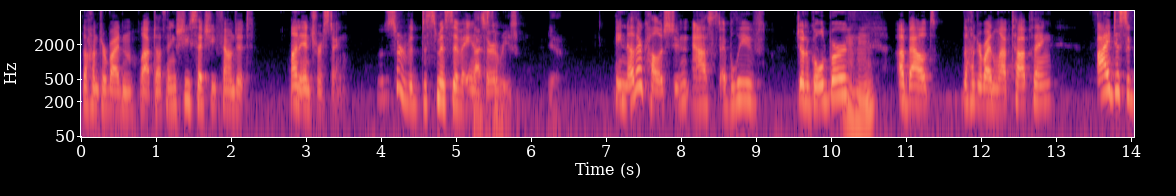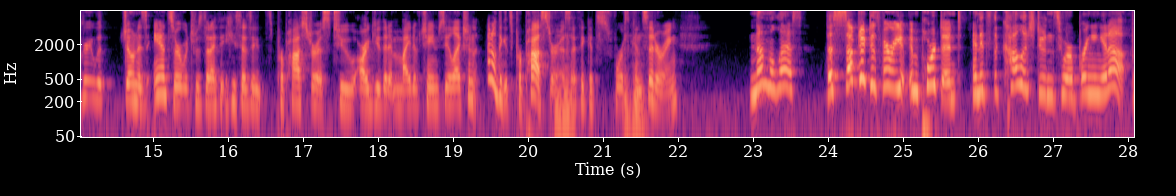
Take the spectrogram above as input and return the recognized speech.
the Hunter Biden laptop thing. She said she found it uninteresting. It was sort of a dismissive answer. That's the reason. Another college student asked, I believe, Jonah Goldberg Mm-hmm. about the Hunter Biden laptop thing. I disagree with Jonah's answer, which was that I think he says it's preposterous to argue that it might have changed the election. I don't think it's preposterous. Mm-hmm. I think it's worth considering. Nonetheless, the subject is very important, and it's the college students who are bringing it up.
